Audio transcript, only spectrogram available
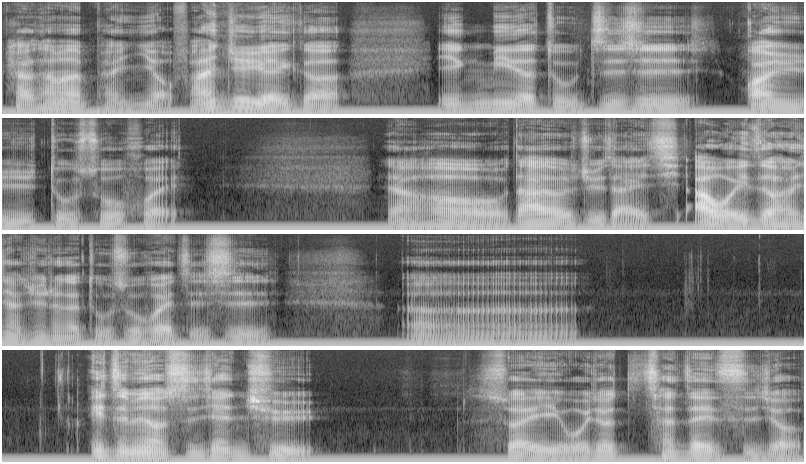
还有他们的朋友，反正就有一个隐秘的组织是关于读书会，然后大家都聚在一起啊，我一直都很想去那个读书会，只是呃。一直没有时间去，所以我就趁这一次就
